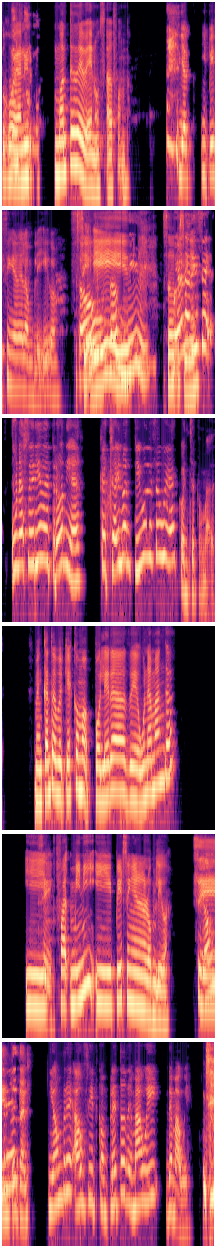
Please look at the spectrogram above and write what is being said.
Weón, monte de Venus al fondo. Y, el, y piercing en el ombligo. Sí. So 2000. So, Weona, sí. dice una serie de Tronia. ¿Cachai lo antiguo de esa weá? Concha tu madre. Me encanta porque es como polera de una manga y Sí. mini y piercing en el ombligo. Sí, hombre? total. Y hombre, outfit completo de Maui, de Maui. Sí,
